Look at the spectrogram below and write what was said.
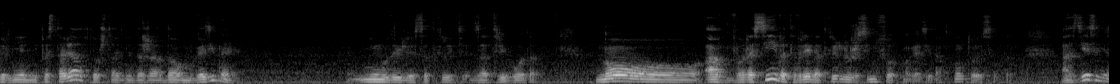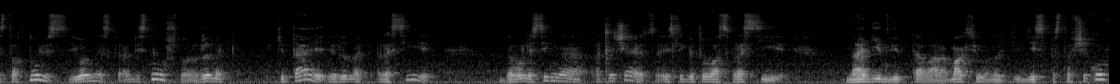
вернее, не представлял, потому что они даже одного магазина не умудрились открыть за три года. Но, а в России в это время открыли уже 700 магазинов. Ну, то есть это, а здесь они столкнулись, и он мне объяснил, что рынок Китая и рынок России довольно сильно отличаются. Если, говорит, у вас в России на один вид товара максимум 10 поставщиков,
